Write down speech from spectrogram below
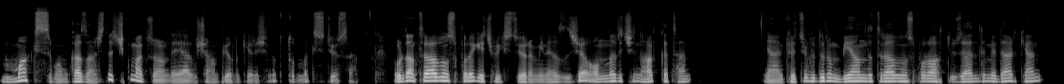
maksimum kazançla çıkmak zorunda eğer bu şampiyonluk yarışında tutunmak istiyorsa. Buradan Trabzonspor'a geçmek istiyorum yine hızlıca. Onlar için hakikaten yani kötü bir durum. Bir anda Trabzonspor ah düzeldi mi derken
